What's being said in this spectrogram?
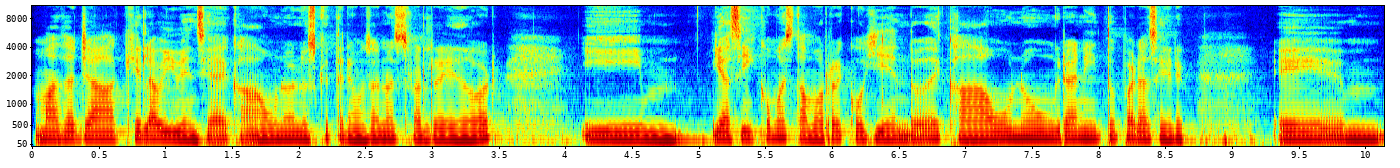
más allá que la vivencia de cada uno de los que tenemos a nuestro alrededor. Y, y así como estamos recogiendo de cada uno un granito para hacer em,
